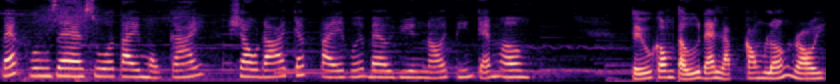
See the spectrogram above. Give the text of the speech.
Bác vương gia xua tay một cái, sau đó chắp tay với bao duyên nói tiếng cảm ơn. Tiểu công tử đã lập công lớn rồi.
